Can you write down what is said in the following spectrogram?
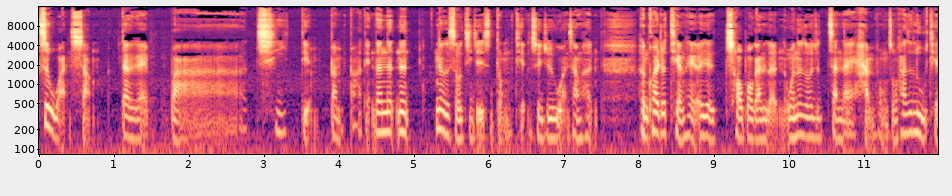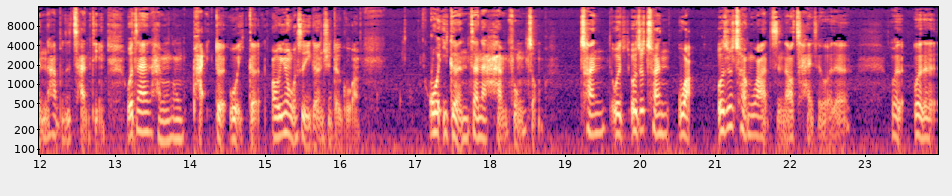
是晚上，大概八七点半八点，但那那。那个时候季节是冬天，所以就是晚上很很快就天黑，而且超爆干冷。我那时候就站在寒风中，它是露天，它不是餐厅。我站在寒风中排队，我一个哦，因为我是一个人去德国玩，我一个人站在寒风中，穿我我就穿袜，我就穿袜子，然后踩着我的我的我的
